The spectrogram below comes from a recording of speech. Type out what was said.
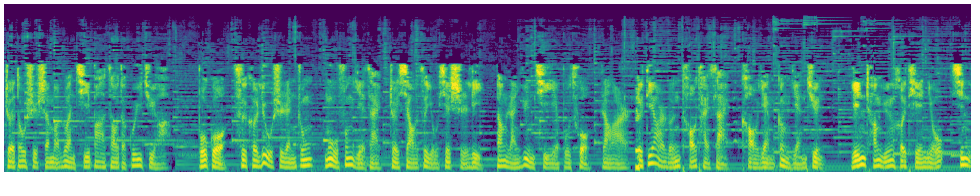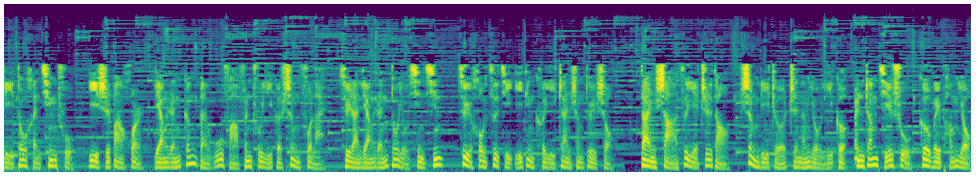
这都是什么乱七八糟的规矩啊？不过此刻六十人中，沐风也在，这小子有些实力，当然运气也不错。然而这第二轮淘汰赛考验更严峻。林长云和铁牛心里都很清楚，一时半会儿，两人根本无法分出一个胜负来。虽然两人都有信心，最后自己一定可以战胜对手，但傻子也知道，胜利者只能有一个。本章结束，各位朋友，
